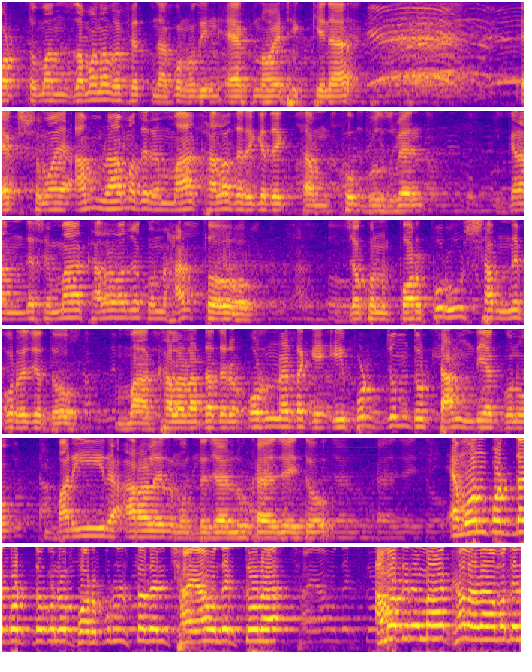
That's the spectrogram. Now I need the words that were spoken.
বর্তমান জামানার ফেতনা কোনোদিন এক নয়, ঠিক কিনা? এক সময় আমরা আমাদের মা খালাদেরকে দেখতাম, খুব বুঝবেন, গ্রাম দেশে মা খালারা যখন হাঁটতো, যখন পরপুরুষ সামনে পড়ে যেত, মা খালারা তাদের ওড়নাটাকে এই পর্যন্ত টান দিয়া কোনো বাড়ির আড়ালের মধ্যে যায় লুকায় যেত এমন পর্দা করতো, কোনো পরপুরুষ তাদের ছায়াও দেখতো না। আমাদের মা খালারা, আমাদের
